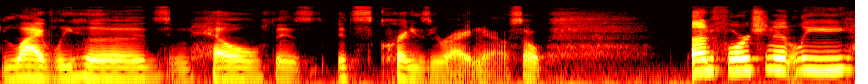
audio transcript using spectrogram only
livelihoods and health is it's crazy right now. So Unfortunately,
